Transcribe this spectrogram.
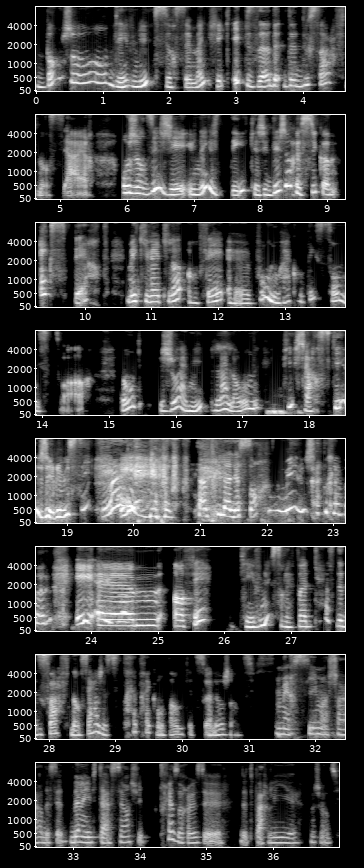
Bonjour, bienvenue sur ce magnifique épisode de Douceur financière. Aujourd'hui, j'ai une invitée que j'ai déjà reçue comme experte, mais qui va être là en fait euh, pour nous raconter son histoire. Donc, Joanie Lalonde Picharski, j'ai réussi. T'as appris la leçon. Oui, je suis très bonne. Et euh, en fait, Bienvenue sur le podcast de Douceur financière. Je suis très, très contente que tu sois là aujourd'hui. Merci, ma chère, de cette belle invitation. Je suis très heureuse de, te parler euh, aujourd'hui.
